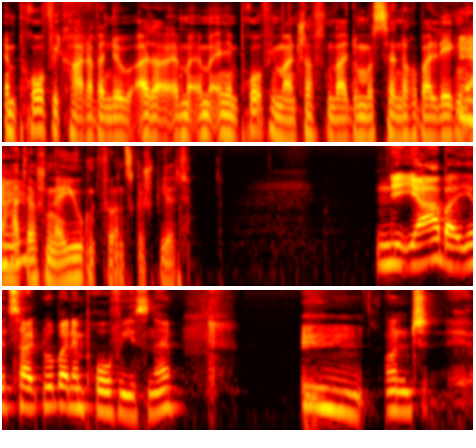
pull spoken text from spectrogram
Im Profikader, wenn du, also in, in den Profimannschaften, weil du musst ja noch überlegen, mhm. er hat ja schon in der Jugend für uns gespielt. Ja, aber jetzt halt nur bei den Profis, ne? Und äh,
